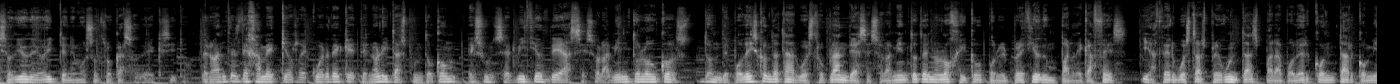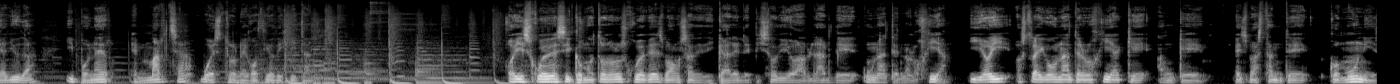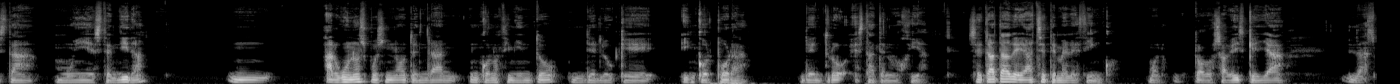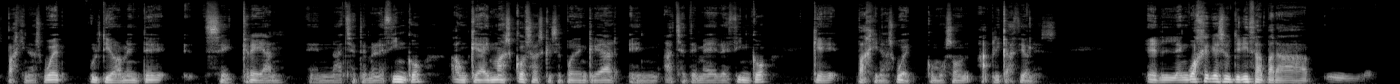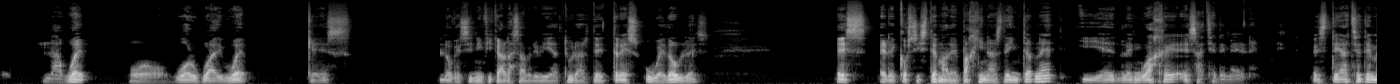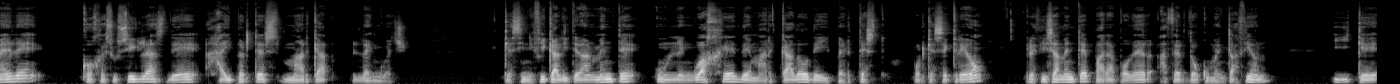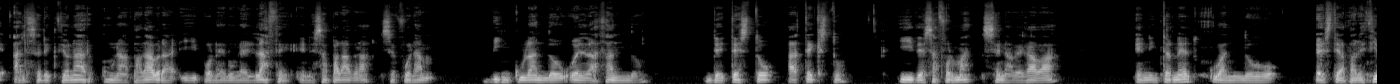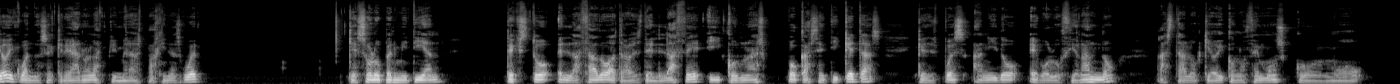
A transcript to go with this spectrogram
Episodio de hoy tenemos otro caso de éxito, pero antes déjame que os recuerde que tenolitas.com es un servicio de asesoramiento low cost donde podéis contratar vuestro plan de asesoramiento tecnológico por el precio de un par de cafés y hacer vuestras preguntas para poder contar con mi ayuda y poner en marcha vuestro negocio digital. Hoy es jueves y como todos los jueves vamos a dedicar el episodio a hablar de una tecnología. Y hoy os traigo una tecnología que, aunque es bastante común y está muy extendida, algunos pues no tendrán un conocimiento de lo que incorpora dentro esta tecnología. Se trata de HTML5. Bueno, todos sabéis que ya las páginas web últimamente se crean en HTML5, aunque hay más cosas que se pueden crear en HTML5 que páginas web, como son aplicaciones. El lenguaje que se utiliza para mm, la web o World Wide Web, que es lo que significa las abreviaturas de 3W, es el ecosistema de páginas de Internet y el lenguaje es HTML. Este HTML coge sus siglas de Hypertext Markup Language, que significa literalmente un lenguaje de marcado de hipertexto, porque se creó precisamente para poder hacer documentación y que al seleccionar una palabra y poner un enlace en esa palabra se fueran vinculando o enlazando de texto a texto y de esa forma se navegaba en Internet cuando este apareció y cuando se crearon las primeras páginas web que solo permitían texto enlazado a través de enlace y con unas pocas etiquetas que después han ido evolucionando hasta lo que hoy conocemos como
